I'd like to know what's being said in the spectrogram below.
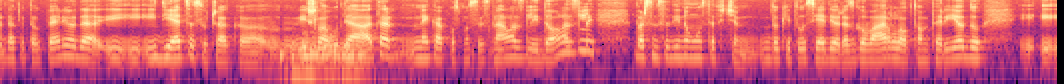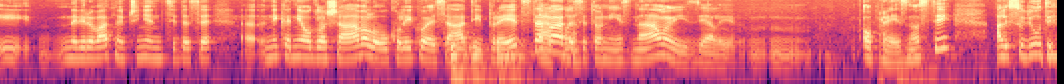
dakle, tog perioda, i, i, i djeca su čak uh, višla u teatar, nekako smo se snalazili i dolazili. Baš sam sa Dinom Mustafićem, dok je tu sjedio, razgovarala o tom periodu i, i, i nevjerovatnoj činjenici da se uh, nikad nije oglašavalo ukoliko je sati predstava, Tako. da se to nije znalo iz, jeli, opreznosti, ali su ljudi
